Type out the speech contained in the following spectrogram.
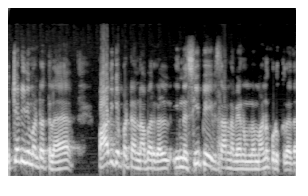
உச்சநீதிமன்றத்தில் பாதிக்கப்பட்ட நபர்கள் இந்த சிபிஐ விசாரணை வேணும்னு மனு கொடுக்கறத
